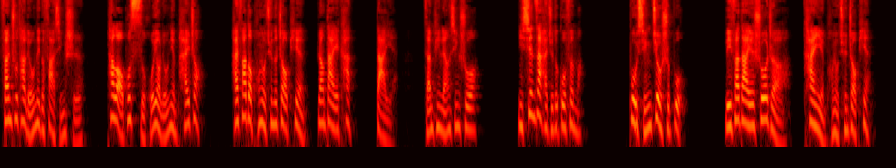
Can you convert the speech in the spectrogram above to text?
翻出他留那个发型时，他老婆死活要留念拍照。还发到朋友圈的照片让大爷看，大爷，咱凭良心说，你现在还觉得过分吗？不行就是不。理发大爷说着，看一眼朋友圈照片，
